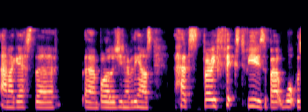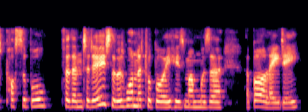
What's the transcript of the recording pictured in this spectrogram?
and I guess their um, biology and everything else, had very fixed views about what was possible for them to do. So there was one little boy whose mum was a, a bar lady,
